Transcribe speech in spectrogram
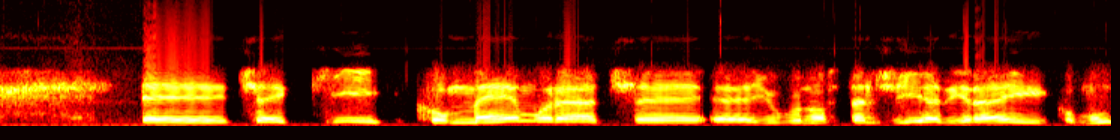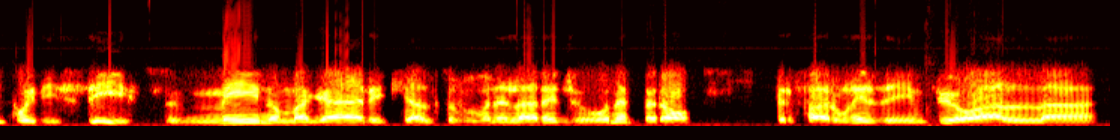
Eh, c'è chi commemora, c'è eh, Jugonostalgia, direi comunque di sì, meno magari che altrove nella regione, però per fare un esempio alla,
